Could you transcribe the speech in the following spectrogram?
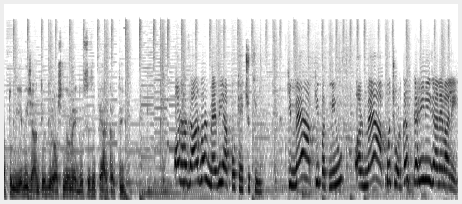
अब तुम ये भी जानती हो कि रोशनी और मैं एक दूसरे से प्यार करते हैं। और हज़ार बार मैं भी आपको कह चुकी हूँ कि मैं आपकी पत्नी हूँ और मैं आपको छोड़कर कहीं नहीं जाने वाली।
